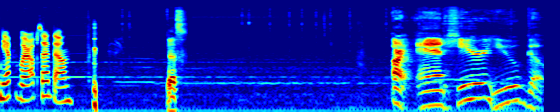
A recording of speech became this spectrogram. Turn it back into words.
Yep, we're upside down. Yes. All right, and here you go.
